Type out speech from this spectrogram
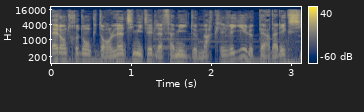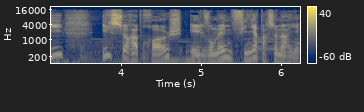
Elle entre donc dans l'intimité de la famille de Marc Léveillé, le père d'Alexis. Ils se rapprochent et ils vont même finir par se marier.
